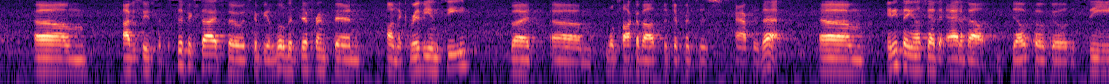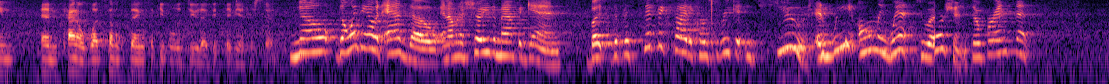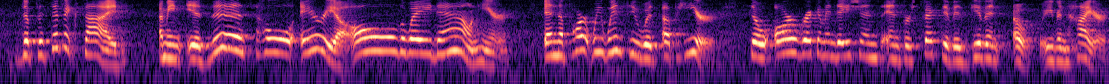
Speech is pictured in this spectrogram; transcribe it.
Obviously, it's the Pacific side, so it's going to be a little bit different than on the Caribbean Sea, but um, we'll talk about the differences after that. Um, anything else you have to add about Del Coco, the scene, and kind of what some of the things that people would do that they'd be interested in? No, the only thing I would add though, and I'm going to show you the map again, but the Pacific side of Costa Rica is huge, and we only went to a portion. So, for instance, the Pacific side, I mean, is this whole area all the way down here. And the part we went to was up here. So our recommendations and perspective is given, oh, even higher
